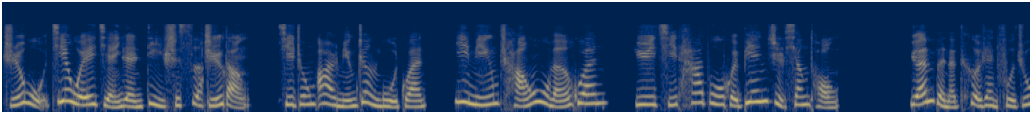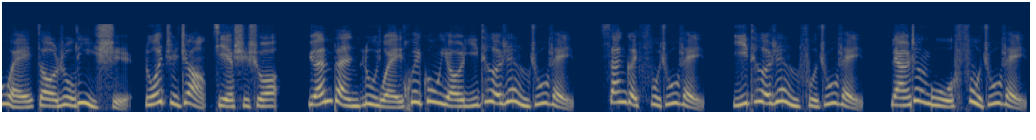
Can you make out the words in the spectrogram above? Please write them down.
职务皆为检任第十四职等。其中二名政务官，一名常务文官，与其他部会编制相同。原本的特任副主委走入历史。罗志正解释说，原本陆委会共有一特任主委，三个副主委，一特任副主委，两政务副主委。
